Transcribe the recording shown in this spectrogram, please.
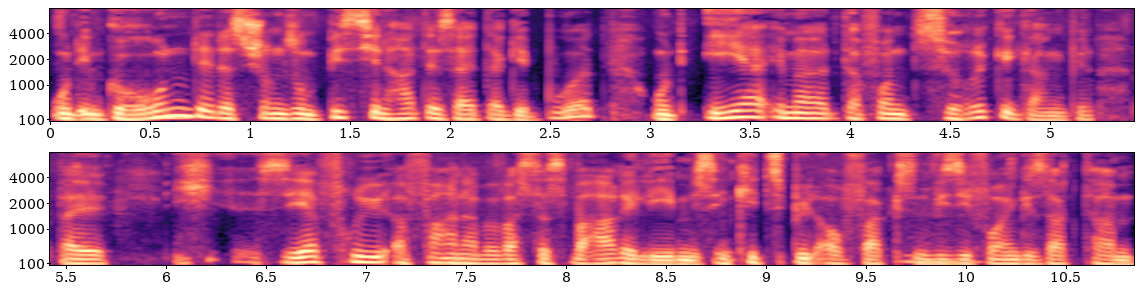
und im Grunde das schon so ein bisschen hatte seit der Geburt und eher immer davon zurückgegangen bin, weil ich sehr früh erfahren habe, was das wahre Leben ist. In Kitzbühel aufwachsen, wie Sie vorhin gesagt haben,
